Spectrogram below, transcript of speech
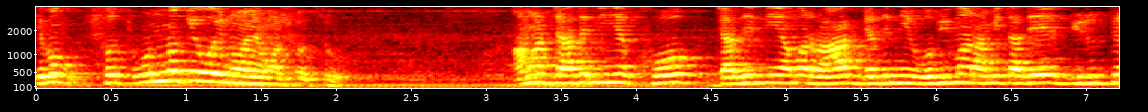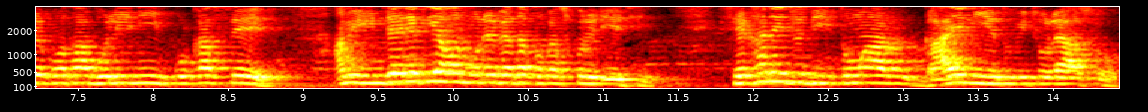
এবং শত্রু, অন্য কেউই নয় আমার শত্রু। আমার যাদের নিয়ে ক্ষোভ, যাদের নিয়ে আমার রাগ, যাদের নিয়ে অভিমান, আমি তাদের বিরুদ্ধে কথা বলিনি প্রকাশ্যে। আমি ইনডাইরেক্টলি আমার মনের ব্যথা প্রকাশ করে দিয়েছি। সেখানে যদি তোমার গায়ে নিয়ে তুমি চলে আসো,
